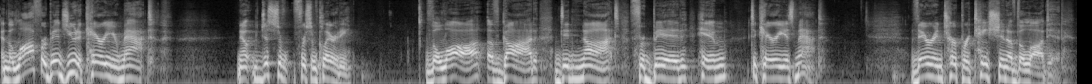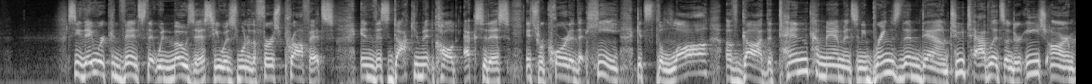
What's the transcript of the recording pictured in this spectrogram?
and the law forbids you to carry your mat. Now, just for some clarity, the law of God did not forbid him to carry his mat. Their interpretation of the law did. See, they were convinced that when Moses, he was one of the first prophets, in this document called Exodus, it's recorded that he gets the law of God, the Ten Commandments, and he brings them down, two tablets under each arm,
